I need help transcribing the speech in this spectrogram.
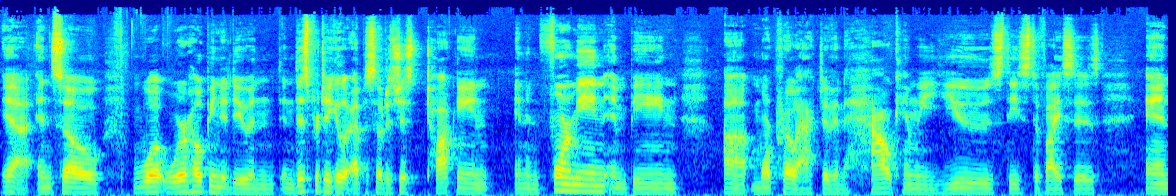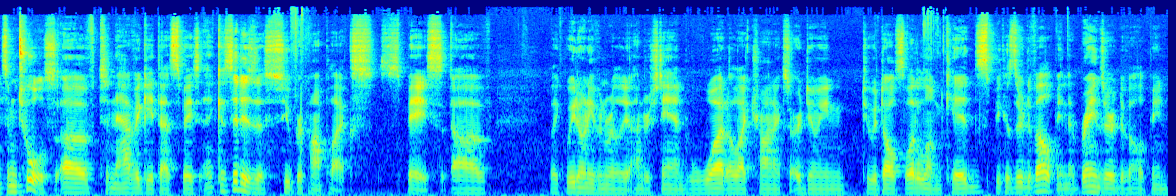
yeah, and so what we're hoping to do in in this particular episode is just talking and informing and being uh, more proactive in how can we use these devices and some tools of to navigate that space because it is a super complex space of like we don't even really understand what electronics are doing to adults let alone kids because they're developing their brains are developing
